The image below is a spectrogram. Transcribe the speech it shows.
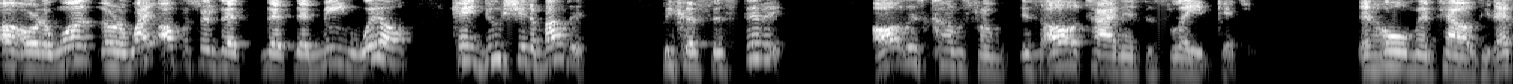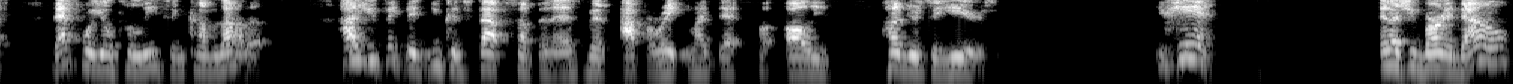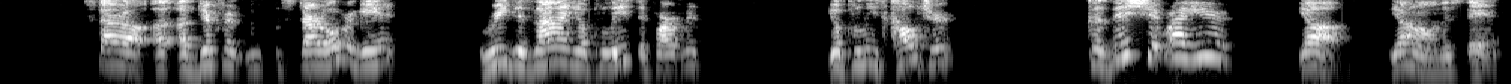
uh, or the ones or the white officers that that that mean well can't do shit about it. Because systemic all this comes from it's all tied into slave catching. That whole mentality that's that's where your policing comes out of. How do you think that you can stop something that has been operating like that for all these hundreds of years you can't. Unless you burn it down. Start a, a, a different start over again. Redesign your police departments, your police culture. Cause this shit right here, y'all, y'all don't understand.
